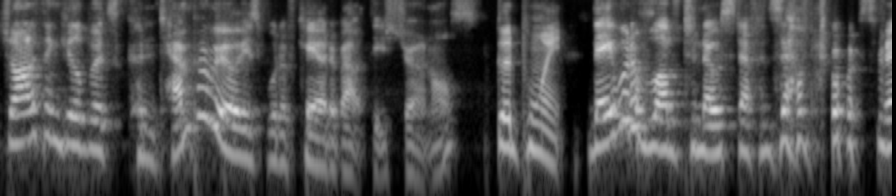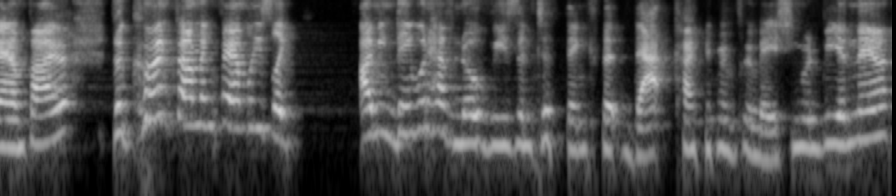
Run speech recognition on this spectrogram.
Jonathan Gilbert's contemporaries would have cared about these journals. Good point. They would have loved to know Stefan Salvatore's vampire. The current founding families, like, I mean, they would have no reason to think that that kind of information would be in there.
